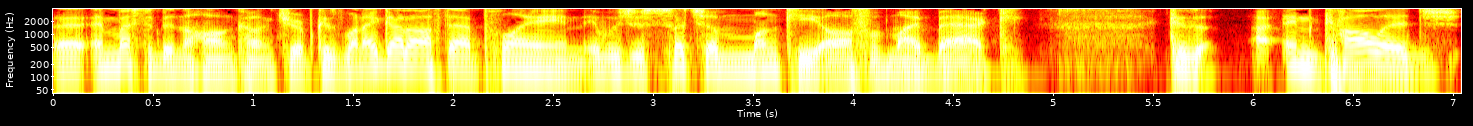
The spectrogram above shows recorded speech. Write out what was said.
Uh, it must have been the Hong Kong trip because when I got off that plane, it was just such a monkey off of my back. Because uh, in college,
